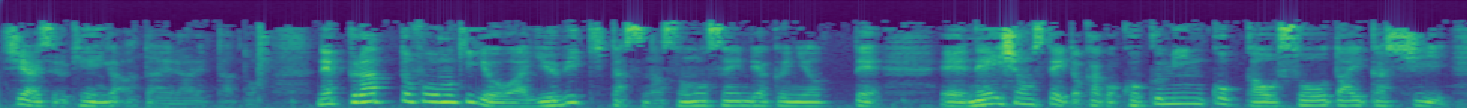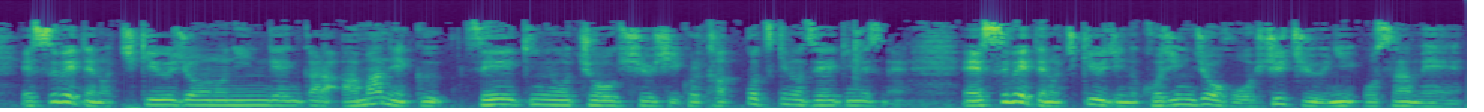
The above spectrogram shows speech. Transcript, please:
支配する権威が与えられたと。ね、プラットフォーム企業は指きたすなその戦略によって、えー、ネーションステート、カッコ国民国家を相対化し、す、え、べ、ての地球上の人間からあまねく税金を徴収し、これカッコ付きの税金ですね。す、え、べ、ての地球人の個人情報を手中に収め、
